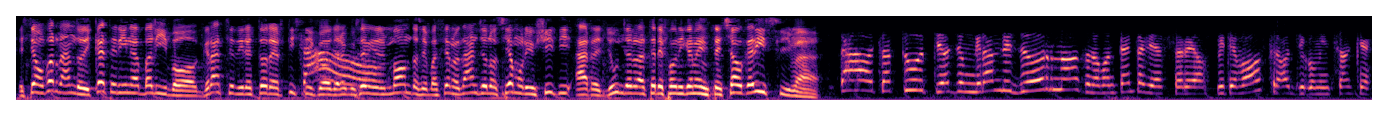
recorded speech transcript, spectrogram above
E stiamo parlando di Caterina Balivo. Grazie direttore artistico Ciao. della Cusini del Mondo, Sebastiano D'Angelo. Siamo riusciti a raggiungerla telefonicamente. Ciao carissima! Ciao, ciao a tutti, oggi è un grande giorno, sono contenta di essere ospite vostra, oggi comincia anche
